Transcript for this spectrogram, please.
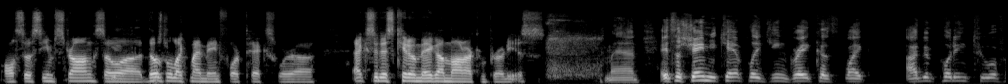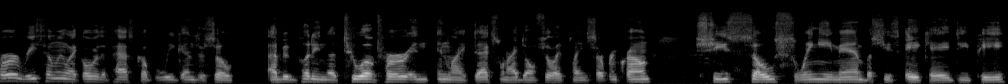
also seems strong. So Yeah. uh, those were like my main four picks were uh, Exodus, Kid Omega, Monarch, and Proteus. Man, it's a shame you can't play Jean Grey because, like, I've been putting two of her recently, like over the past couple weekends or so. I've been putting a two of her in in like decks when I don't feel like playing Serpent Crown. She's so swingy, man, but she's AKA DP,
